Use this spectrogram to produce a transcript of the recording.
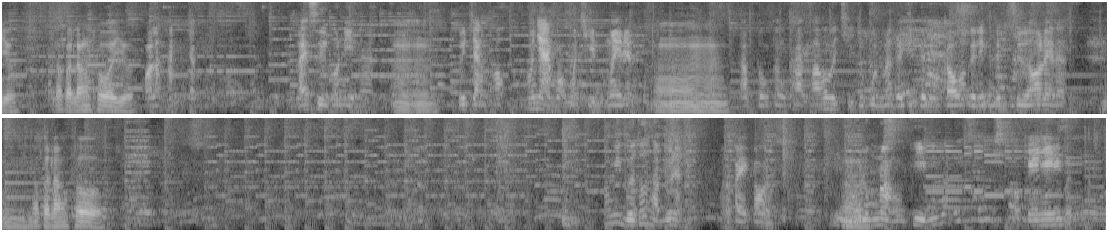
อยู่เรากำลังโทรอยู่ ขอรหัสจากรายซื้อคนนี้นะอืมอืมคือจังเขาเขาใหญ่หมอกมาฉีดไม่ได้อืมอืมอืมอืมตามตรงต้องถ้าเขาไปฉีดจุบุ่นมันก็จะเป็นเก่ามันก็จะเป็นซื้อเขาเลยนะอืมเรากำลังโทรเขามีเบอร์โทรศัพท์อยู่น่ะมันไปเก่าน่ะมีเบอร์ลูกน้องของพี่พี่ว่าโอเคให้พี่ว่าอืม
